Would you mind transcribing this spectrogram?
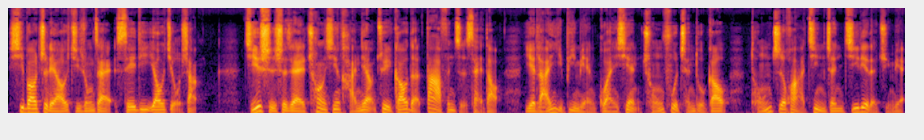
细胞治疗集中在 CD19 上。即使是在创新含量最高的大分子赛道，也难以避免管线重复程度高、同质化竞争激烈的局面。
